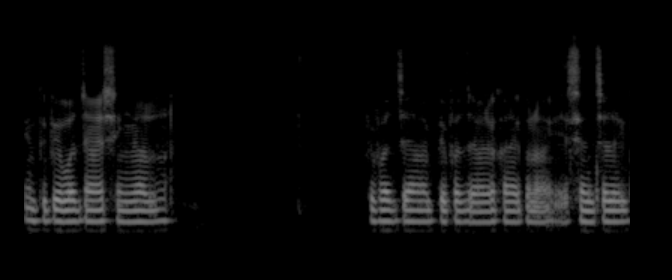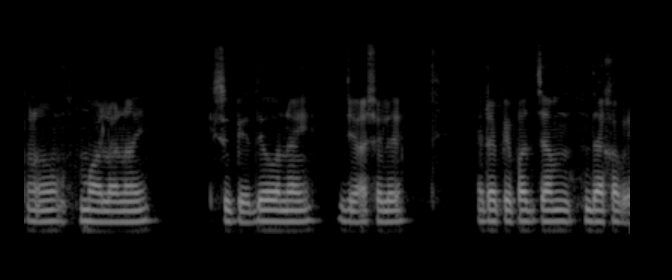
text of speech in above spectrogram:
কিন্তু পেপার জামের সিগন্যাল পেপার জাম পেপার জামের এখানে কোনো এসেন্সিয়ালে কোনো ময়লা নাই, কিছু বেঁধেও নাই, যে আসলে এটা পেপার জাম দেখাবে।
